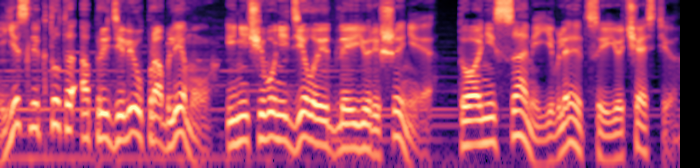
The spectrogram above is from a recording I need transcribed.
Если кто-то определил проблему и ничего не делает для ее решения, то они сами являются ее частью.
